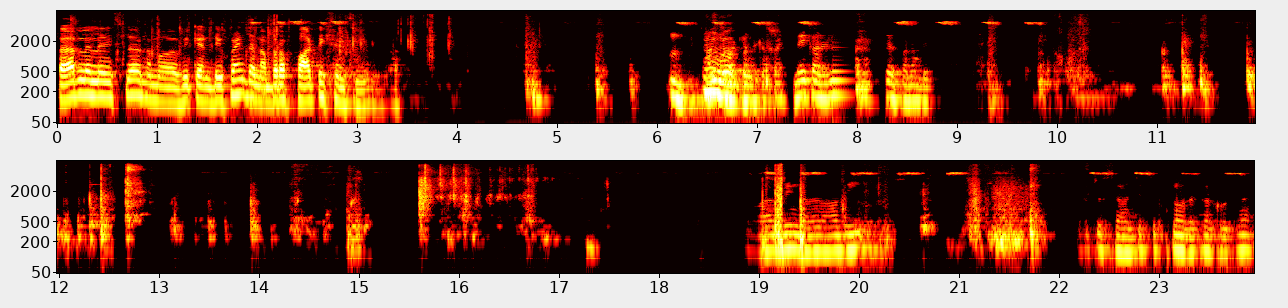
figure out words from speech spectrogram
பேரலைஸ்ல நம்ம we can define the number of partitions இல்லைங்களா ம் okay okay fine make RDD பண்ண முடியும் Alvin Aadhi செவன்டி சிக்ஸ்னு ஒரு ரெக்கார்ட் கொடுத்தேன்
